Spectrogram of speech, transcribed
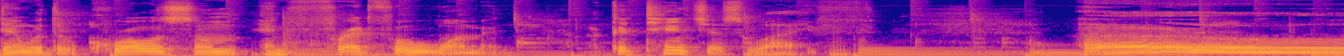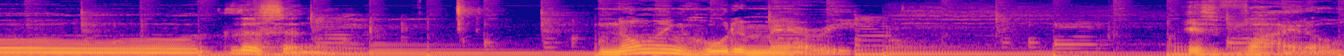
than with a quarrelsome and fretful woman, a contentious wife. Oh, listen, knowing who to marry is vital.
